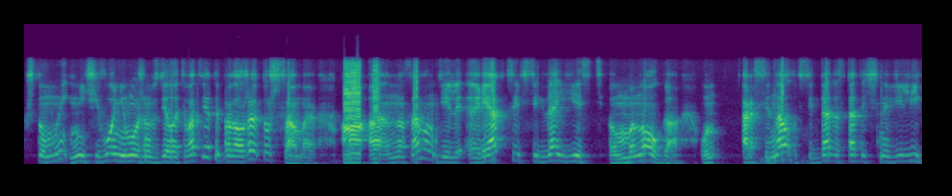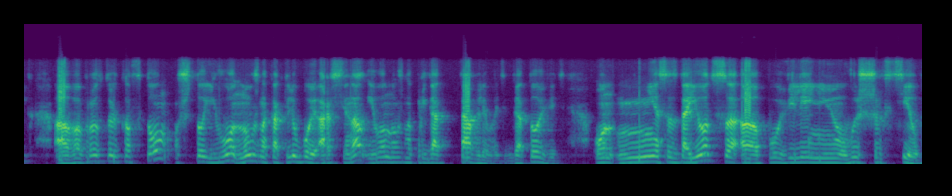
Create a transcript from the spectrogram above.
что мы ничего не можем сделать в ответ и продолжают то же самое. А, а на самом деле реакций всегда есть много. Он, арсенал всегда достаточно велик. А вопрос только в том, что его нужно, как любой арсенал, его нужно приготавливать, готовить он не создается а, по велению высших сил.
